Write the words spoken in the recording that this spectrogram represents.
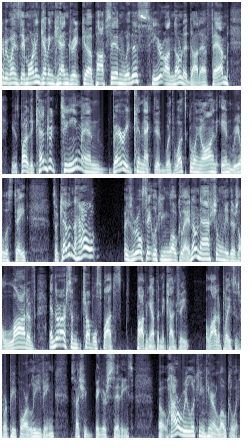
Every Wednesday morning, Kevin Kendrick uh, pops in with us here on Nona.fm. He's part of the Kendrick team and very connected with what's going on in real estate. So, Kevin, how is real estate looking locally? I know nationally there's a lot of, and there are some trouble spots popping up in the country, a lot of places where people are leaving, especially bigger cities. But how are we looking here locally?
